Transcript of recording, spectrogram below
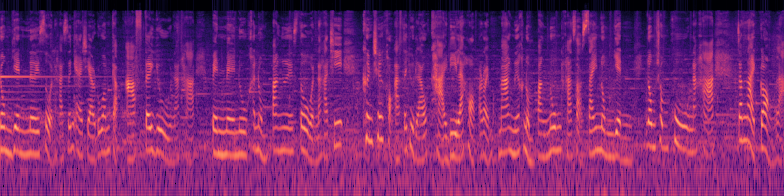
นมเย็นเนยสดนะคะ ซึ่งแอร์เชียร่วมกับ After You นะคะ เป็นเมนูขนมปังเนยสดนะคะ ที่ขึ้นชื่อของ After You แล้วขายดีและหอมอร่อยมากๆ เนื้อขนมปังนุ่มนะคะ สอดไส้นมเย็น นมชมพูนะคะจำหน่ายกล่องละ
